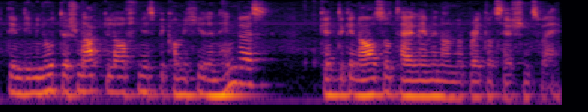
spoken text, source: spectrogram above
Nachdem die Minute schon abgelaufen ist, bekomme ich hier den Hinweis. Könnte genauso teilnehmen an der Breakout Session 2.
